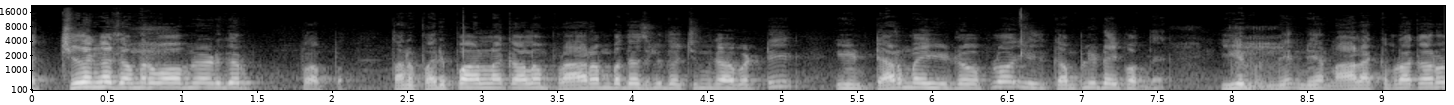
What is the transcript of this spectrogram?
ఖచ్చితంగా చంద్రబాబు నాయుడు గారు తన పరిపాలనా కాలం ప్రారంభ దశలో ఇది వచ్చింది కాబట్టి ఈ టర్మ్ అయ్యే లోపల ఇది కంప్లీట్ అయిపోద్ది. ఈ నా లెక్క ప్రకారం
